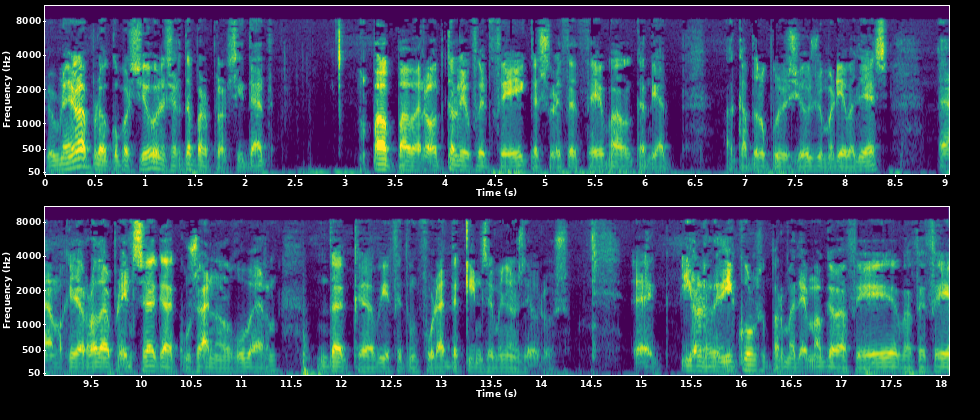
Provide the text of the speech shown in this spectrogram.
El primer, la preocupació, una certa perplexitat pel paverot que li heu fet fer, que se l'he fet fer amb el candidat al cap de l'oposició, Joan Maria Vallès, amb aquella roda de premsa que acusant el govern de que havia fet un forat de 15 milions d'euros. Eh, I el ridícul, permetem, el que va fer, va fer fer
